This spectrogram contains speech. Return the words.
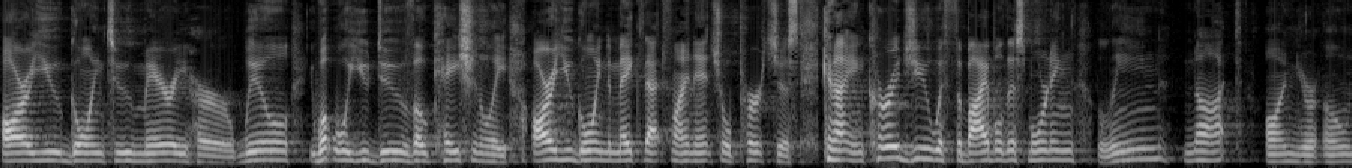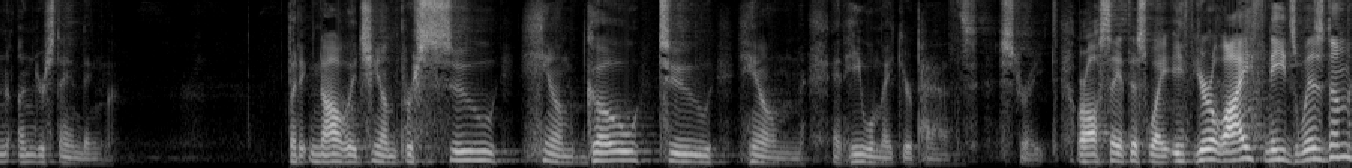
Are you going to marry her? Will what will you do vocationally? Are you going to make that financial purchase? Can I encourage you with the Bible this morning? Lean not on your own understanding, but acknowledge him, pursue him, go to him, and He will make your paths straight. Or I'll say it this way if your life needs wisdom,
